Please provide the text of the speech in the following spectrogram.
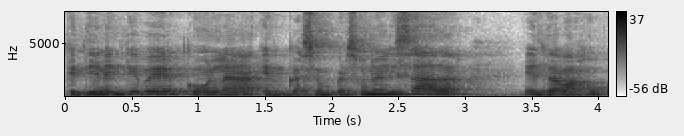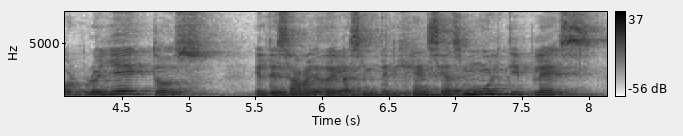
que tienen que ver con la educación personalizada, el trabajo por proyectos, el desarrollo de las inteligencias múltiples,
